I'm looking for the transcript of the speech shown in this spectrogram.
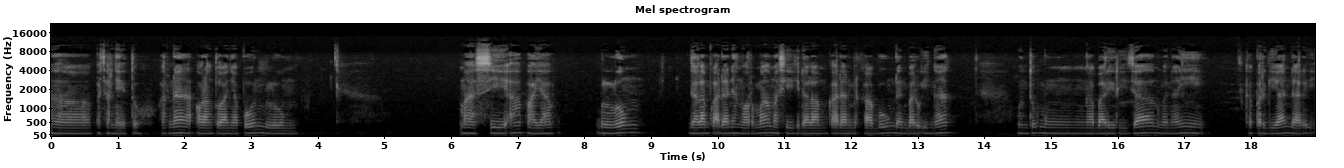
uh, pacarnya itu. Karena orang tuanya pun belum masih apa ya, belum dalam keadaan yang normal masih dalam keadaan berkabung dan baru ingat untuk mengabari Rizal mengenai kepergian dari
